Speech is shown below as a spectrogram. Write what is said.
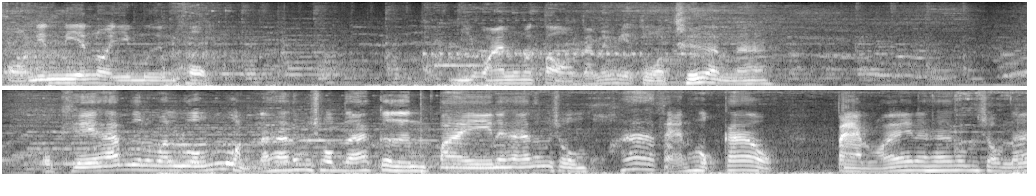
ขอเนียนๆหน่อยอีหมื่นหกมีวายลงมาต่อแต่ไม่มีตัวเชื่อมนะ โอเคครับเงินรางวัลรวมทั้งหมดนะฮะท่านผู้ชมนะ เกินไปนะฮะท่านผู้ชมห้าแสนหกเก้าแปดร้อยนะฮะท่านผู้ชมนะ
